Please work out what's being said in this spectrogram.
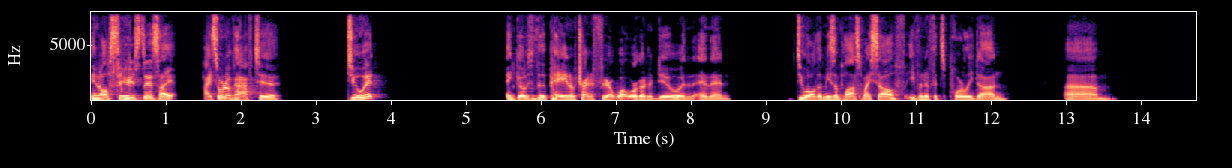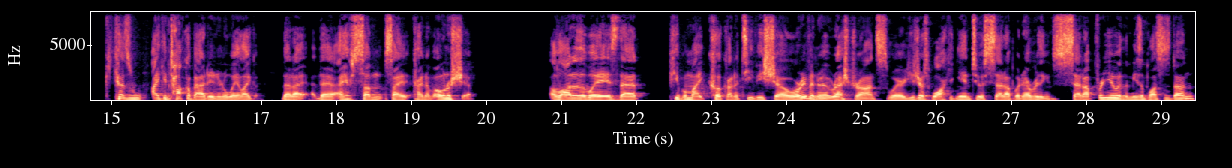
in all seriousness, I, I sort of have to do it and go through the pain of trying to figure out what we're going to do and, and then do all the mise en place myself, even if it's poorly done. Um, because I can talk about it in a way like that I, that I have some kind of ownership. A lot of the ways that people might cook on a TV show or even in restaurants where you're just walking into a setup when everything's set up for you and the mise en place is done.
